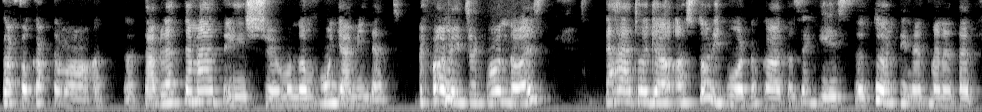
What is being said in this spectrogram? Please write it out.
kapva kaptam a, a, a tablettemet, és mondom, mondjál mindent, amit csak gondolsz, tehát, hogy a, a storyboardokat, az egész történetmenetet,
